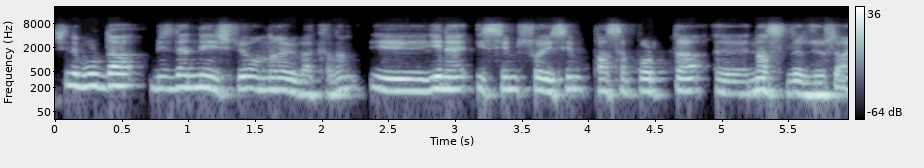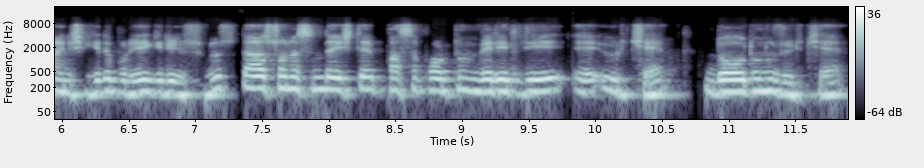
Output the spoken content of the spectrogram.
Şimdi burada bizden ne istiyor onlara bir bakalım. Ee, yine isim, soyisim pasaportta e, nasıl yazıyorsa aynı şekilde buraya giriyorsunuz. Daha sonrasında işte pasaportun verildiği e, ülke, doğduğunuz ülke,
